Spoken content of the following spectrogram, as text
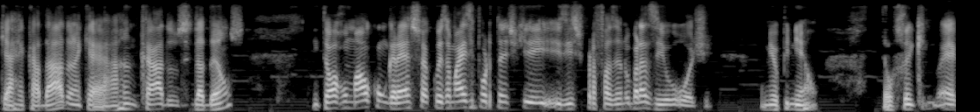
que é arrecadado, né, que é arrancado dos cidadãos. Então, arrumar o Congresso é a coisa mais importante que existe para fazer no Brasil hoje, na minha opinião. Então, o Frank é,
